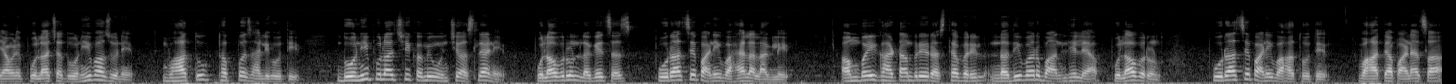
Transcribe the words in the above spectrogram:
यामुळे पुलाच्या दोन्ही बाजूने वाहतूक ठप्प झाली होती. दोन्ही पुलाची कमी उंची असल्याने पुलावरून लगेचच पुराचे पाणी वाहायला लागले. अंबई घाटांबरी रस्त्यावरील नदीवर बांधलेल्या पुलावरून पुराचे पाणी वाहत होते. वाहत्या पाण्याचा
